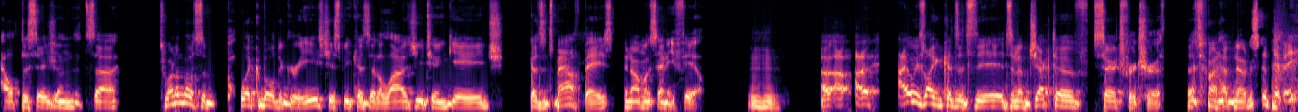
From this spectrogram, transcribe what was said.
health decisions. It's uh it's one of the most applicable degrees just because it allows you to engage because it's math based in almost any field. Mm-hmm. I, I, I, always like it because it's it's an objective search for truth. That's what I've noticed it to be.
